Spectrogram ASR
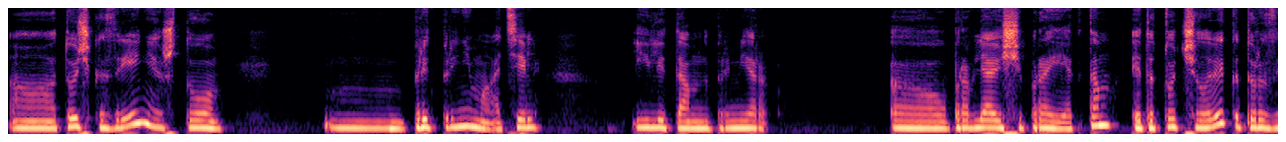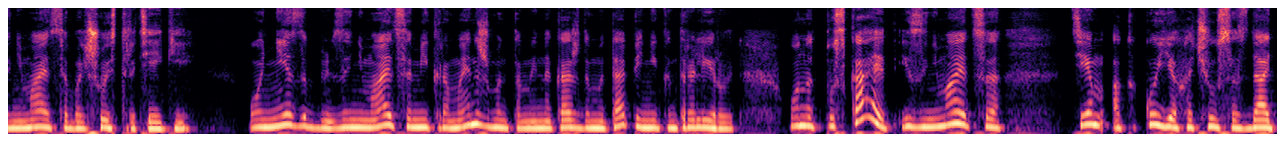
э, точка зрения, что э, предприниматель или там, например, э, управляющий проектом, это тот человек, который занимается большой стратегией. Он не занимается микроменеджментом и на каждом этапе не контролирует. Он отпускает и занимается тем, а какой я хочу создать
